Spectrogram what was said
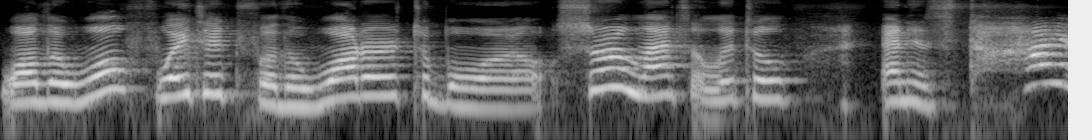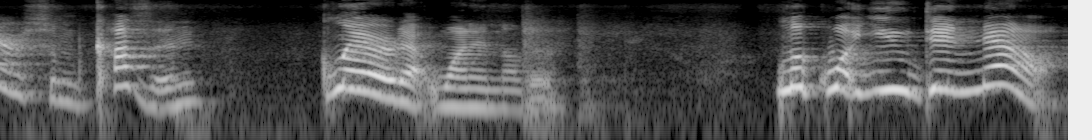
While the wolf waited for the water to boil, Sir Lancelot and his tiresome cousin glared at one another. Look what you did now!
